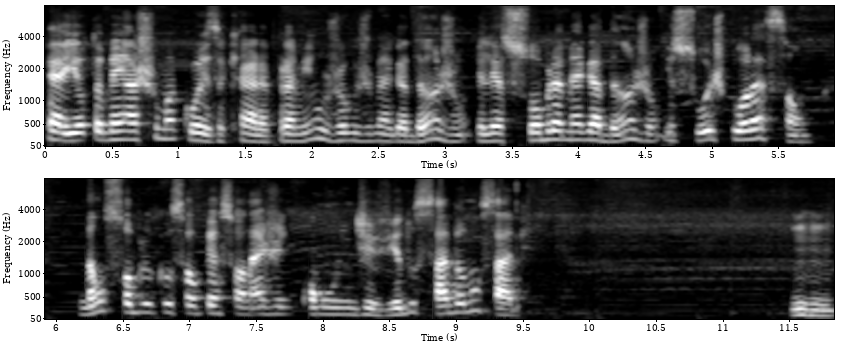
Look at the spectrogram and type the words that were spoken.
É, e eu também acho uma coisa, cara, para mim o jogo de Mega Dungeon, ele é sobre a Mega Dungeon e sua exploração, não sobre o que o seu personagem como indivíduo sabe ou não sabe. Uhum.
